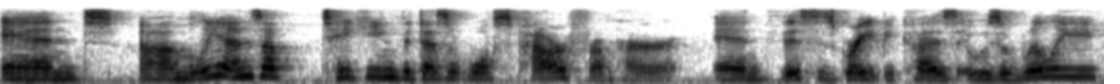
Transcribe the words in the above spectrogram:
and um, Malia ends up taking the Desert Wolf's power from her. And this is great because it was a really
